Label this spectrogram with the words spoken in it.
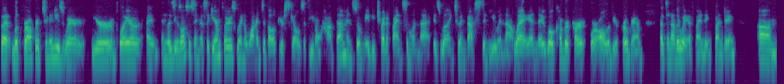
but look for opportunities where your employer I, and lizzie was also saying this like your employer is going to want to develop your skills if you don't have them and so maybe try to find someone that is willing to invest in you in that way and they will cover part or all of your program. That's another way of finding funding. Um,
